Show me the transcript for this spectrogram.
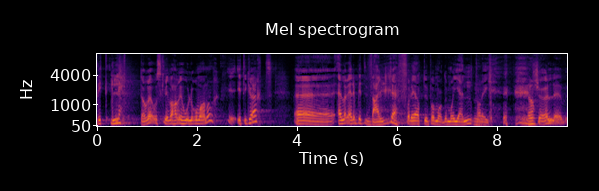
blitt lettere å skrive Harry Hole-romaner etter hvert? Eh, eller er det blitt verre fordi at du på en måte må gjenta deg ja. sjøl eh,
